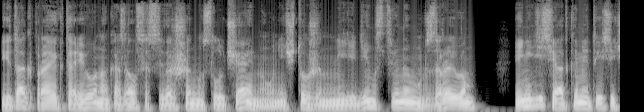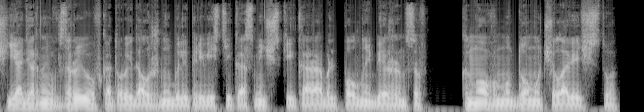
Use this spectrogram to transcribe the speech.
Итак, проект «Орион» оказался совершенно случайно уничтожен не единственным взрывом и не десятками тысяч ядерных взрывов, которые должны были привести космический корабль, полный беженцев, к новому дому человечества,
